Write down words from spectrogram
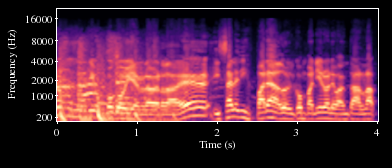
No se sentía un poco bien, la verdad, ¿eh? Y sale disparado el compañero a levantarla.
